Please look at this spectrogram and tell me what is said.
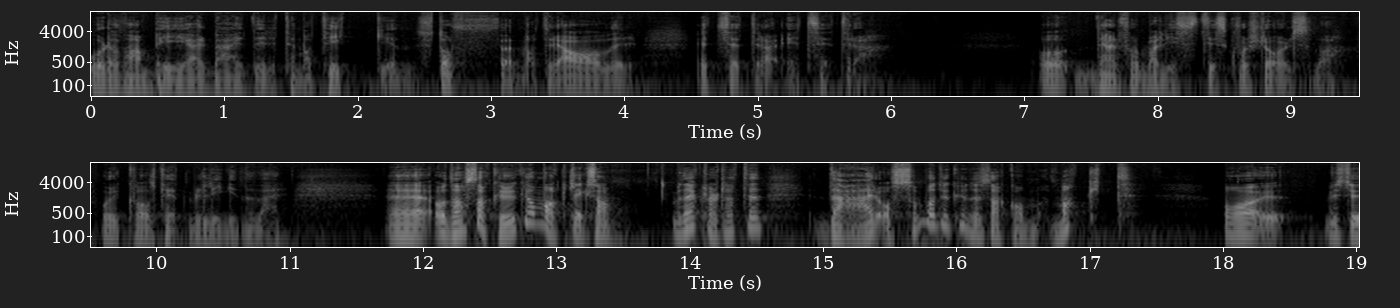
hvordan han bearbeider tematikken, stoffet, materialer etc., etc. Og det er en formalistisk forståelse, da, hvor kvaliteten blir liggende der. Eh, og da snakker du ikke om makt, liksom. Men det er klart at det, der også må du kunne snakke om makt. Og hvis du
